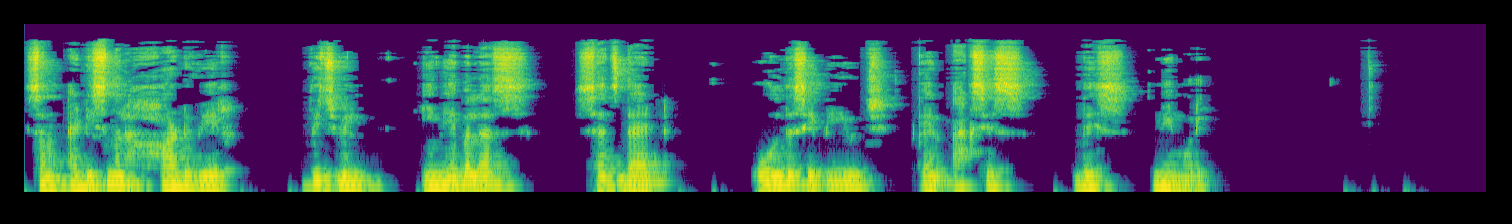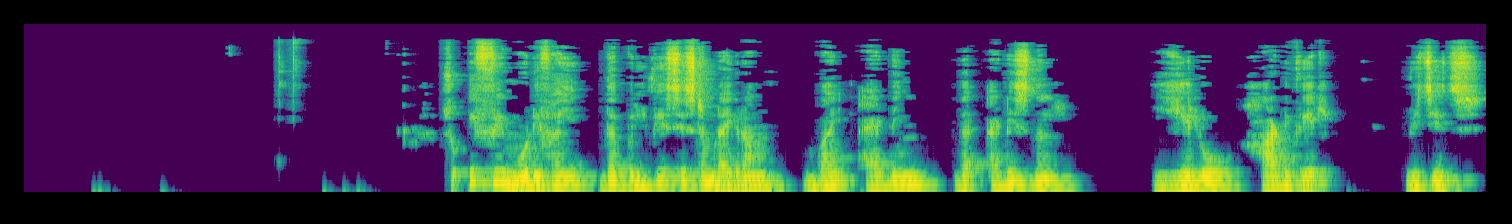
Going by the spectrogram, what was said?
some additional hardware which will enable us such that all the CPUs can access this memory. So if we modify the previous system diagram by adding the additional yellow hardware which is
